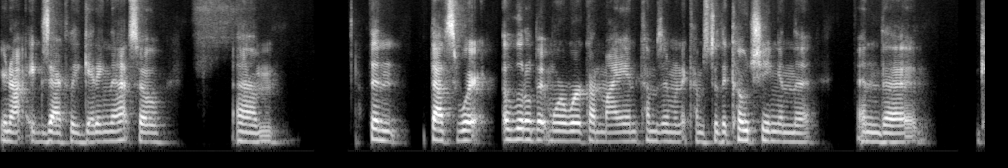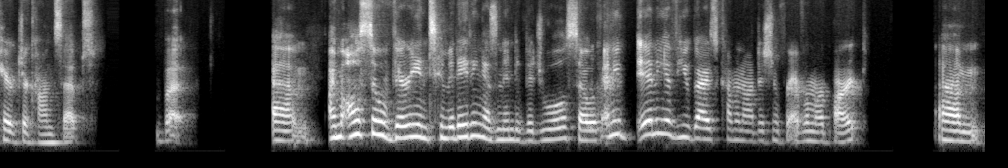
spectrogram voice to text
you're not exactly getting that. So um, then that's where a little bit more work on my end comes in when it comes to the coaching and the and the character concept. But um, i'm also very intimidating as an individual. So if any any of you guys come and audition for evermore park um,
